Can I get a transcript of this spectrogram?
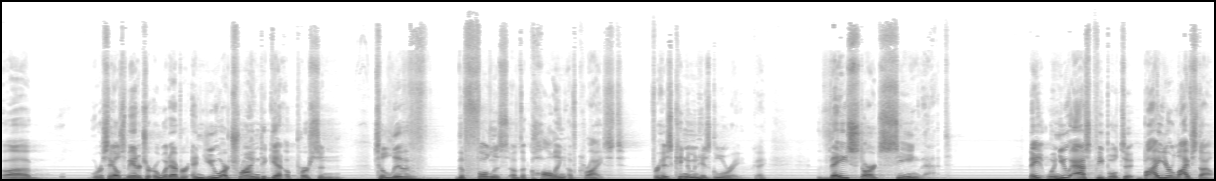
uh, or a sales manager or whatever, and you are trying to get a person to live the fullness of the calling of Christ for his kingdom and his glory, okay, they start seeing that. They, when you ask people to buy your lifestyle,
